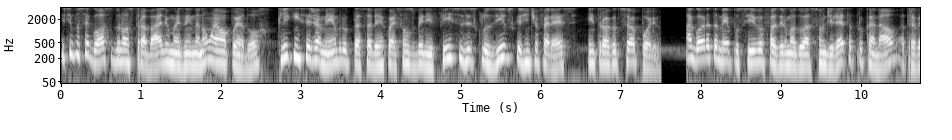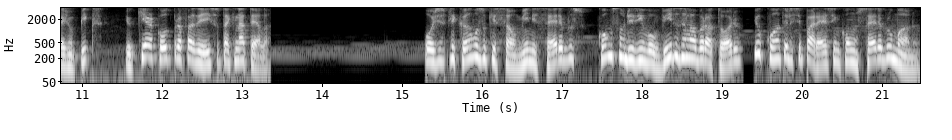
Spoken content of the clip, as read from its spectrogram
E se você gosta do nosso trabalho, mas ainda não é um apoiador, clique em Seja Membro para saber quais são os benefícios exclusivos que a gente oferece em troca do seu apoio. Agora também é possível fazer uma doação direta para o canal através de um Pix, e o QR Code para fazer isso está aqui na tela. Hoje explicamos o que são mini-cérebros, como são desenvolvidos em laboratório e o quanto eles se parecem com um cérebro humano.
